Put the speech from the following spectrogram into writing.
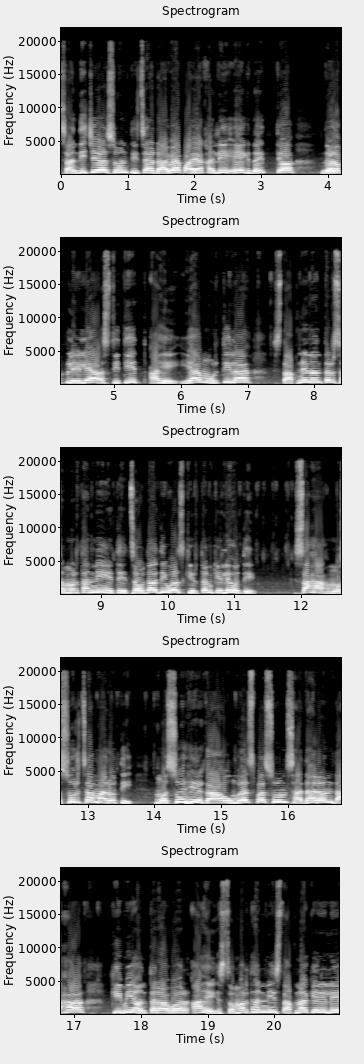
चांदीचे असून तिच्या डाव्या पायाखाली एक दैत्य दडपलेल्या स्थितीत आहे. या मूर्तीला स्थापनेनंतर समर्थांनी येथे चौदा दिवस कीर्तन केले होते. सहा. मसूरचा मारुती मसूर हे गाव उमरजपासून साधारण दहा किमी अंतरावर आहे. समर्थांनी स्थापना केलेले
